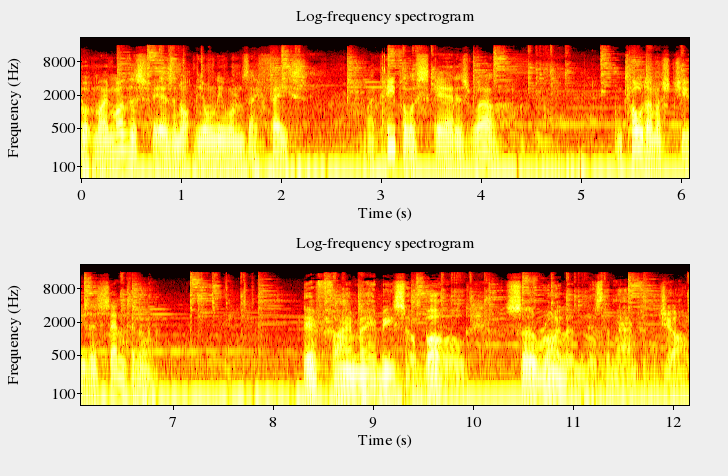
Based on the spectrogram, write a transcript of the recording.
But my mother's fears are not the only ones I face. My people are scared as well. I'm told I must choose a sentinel. If I may be so bold, Sir Royland is the man for the job.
